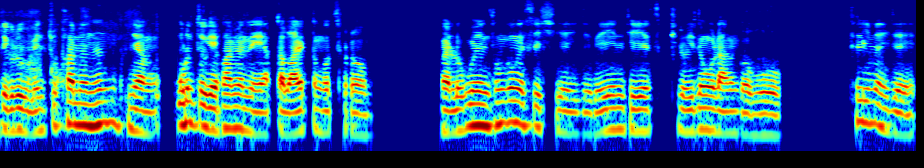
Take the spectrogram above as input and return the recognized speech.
네, 그리고 왼쪽 화면은 그냥 오른쪽의 화면에 아까 말했던 것처럼 로그인 성공했을 시에 이제 메인 JSP로 이동을 하는 거고 틀리면 이제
